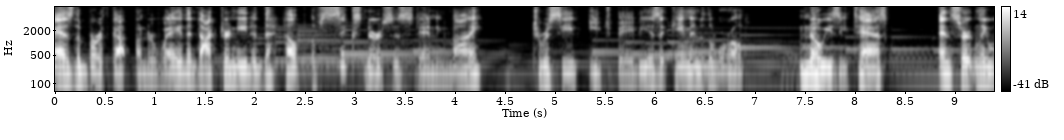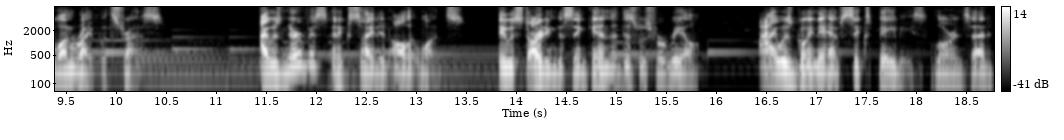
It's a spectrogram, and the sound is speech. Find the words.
As the birth got underway, the doctor needed the help of six nurses standing by to receive each baby as it came into the world. No easy task, and certainly one rife with stress. I was nervous and excited all at once. It was starting to sink in that this was for real. I was going to have six babies, Lauren said.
